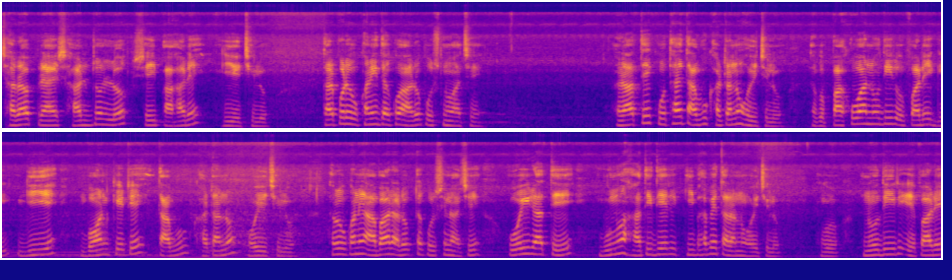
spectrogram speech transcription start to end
ছাড়াও প্রায় ষাটজন লোক সেই পাহাড়ে গিয়েছিল। তারপরে ওখানেই দেখো আরও প্রশ্ন আছে, রাতে কোথায় তাঁবু খাটানো হয়েছিল? দেখো, পাকুয়া নদীর ওপারে গিয়ে বন কেটে তাঁবু খাটানো হয়েছিল। তারপর ওখানে আবার আরও একটা কোশ্চেন আছে। ওই রাতে বুনো হাতিদের কীভাবে তাড়ানো হয়েছিল? নদীর এপারে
